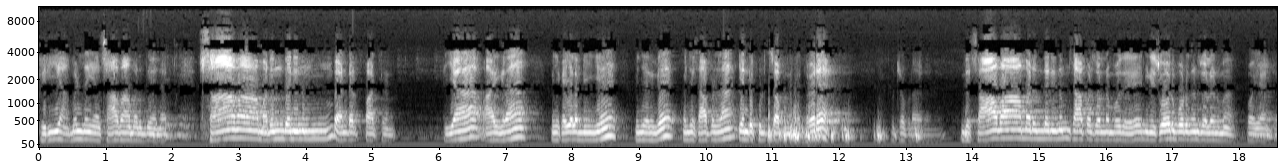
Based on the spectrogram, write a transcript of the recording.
பெரிய அமிழ்ந்தையா சாவா மருந்து சாவா மருந்தனினும் வேண்டற்பாட்டன் ஐயா வாரீங்களா நீங்க கையெழும்பீங்க கொஞ்சம் இருங்க கொஞ்சம் சாப்பிடலாம் என்று குளிச்சு சாப்பிடுங்க தவிர குற்றப்படாத இந்த சாவா மருந்தனும் சாப்பிட சொல்லும் போது நீங்க சோறு போடுங்கன்னு சொல்லணுமா? போயான்ட்டு.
